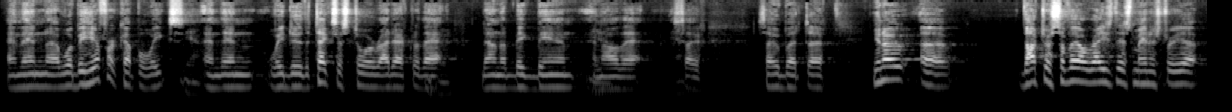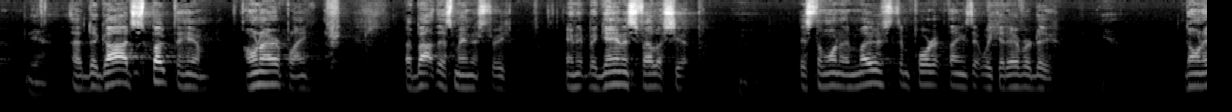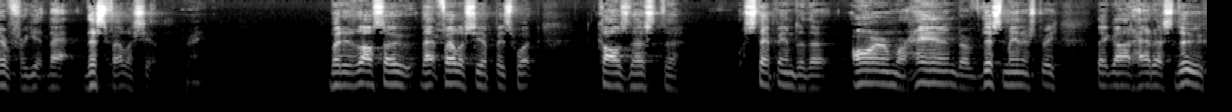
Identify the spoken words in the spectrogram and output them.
and then uh, we'll be here for a couple of weeks, Yeah. and then we do the Texas tour right after that, down to Big Bend and all that. So, so, but uh, you know, uh, Dr. Savelle raised this ministry up. Yeah. Uh, the God spoke to him on an airplane about this ministry, and it began as fellowship. It's the one of the most important things that we could ever do. Yeah. Don't ever forget that this fellowship. Right. But it is also that fellowship is what caused us to step into the arm or hand of this ministry that God had us do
